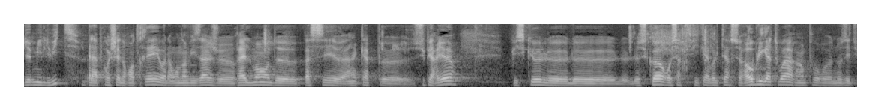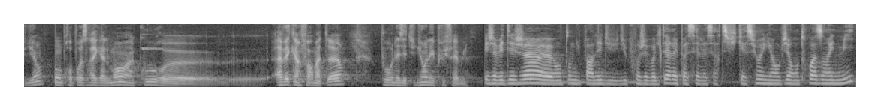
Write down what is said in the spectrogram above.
2008. Euh, à la prochaine rentrée, on envisage euh, réellement de passer à un cap supérieur, puisque le, le, score au certificat Voltaire sera obligatoire hein, pour nos étudiants. On proposera également un cours avec un formateur pour les étudiants les plus faibles. Et j'avais déjà euh, entendu parler du, projet Voltaire et passé la certification il y a environ trois ans et demi.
